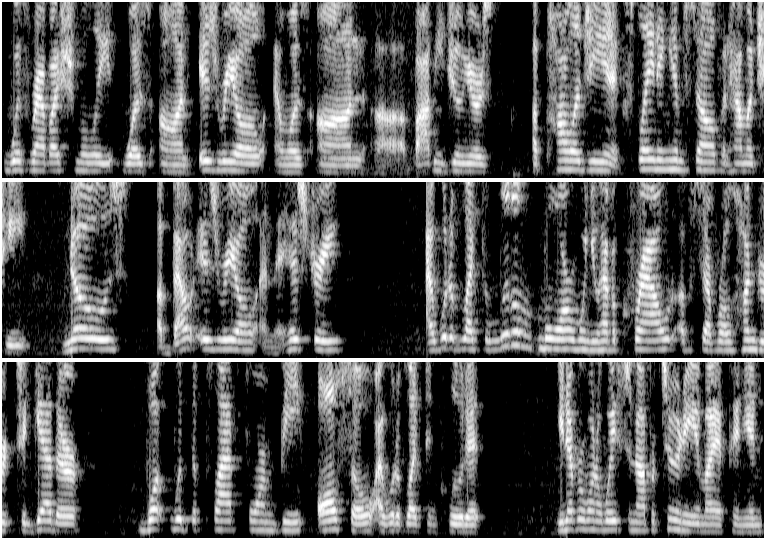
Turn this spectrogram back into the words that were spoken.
with Rabbi Shmuley was on Israel and was on uh, Bobby Jr.'s apology and explaining himself and how much he knows about Israel and the history. I would have liked a little more when you have a crowd of several hundred together. What would the platform be? Also, I would have liked to include it. You never want to waste an opportunity, in my opinion.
